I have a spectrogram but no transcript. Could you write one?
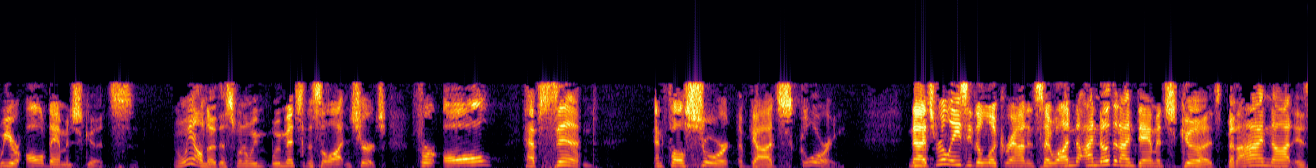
we are all damaged goods. And we all know this when we, we mention this a lot in church. For all have sinned and fall short of God's glory. Now, it's real easy to look around and say, well, I know, that I'm damaged goods, but I'm not as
